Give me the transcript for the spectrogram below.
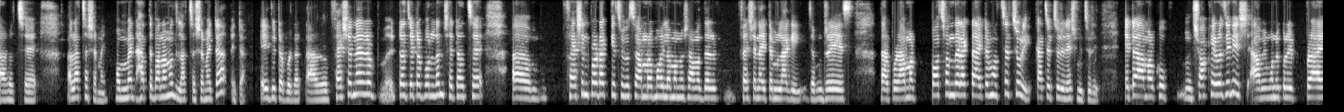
আর হচ্ছে লাচ্ছা সেমাই। হোমমেড হাতে বানানো লাচ্ছা সেমাইটা, এটা। এই দুইটা প্রোডাক্ট আর ফ্যাশনের এটা যেটা বললেন, সেটা হচ্ছে ফ্যাশন প্রোডাক্ট কিছু কিছু আমরা মহিলা মানুষ আমাদের ফ্যাশন আইটেম লাগেই। যেমন ড্রেস তারপরে আমার পছন্দের একটা আইটেম হচ্ছে চুড়ি, কাচের চুড়ি, রেশমি চুড়ি। এটা আমার খুব শখেরও জিনিস, আমি মনে করি প্রায়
